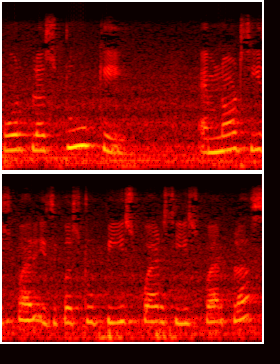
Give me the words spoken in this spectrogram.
four plus two K m naught c square is equal to p square c square plus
